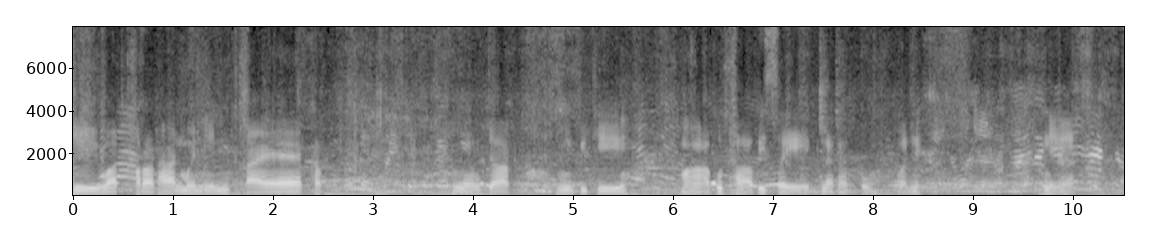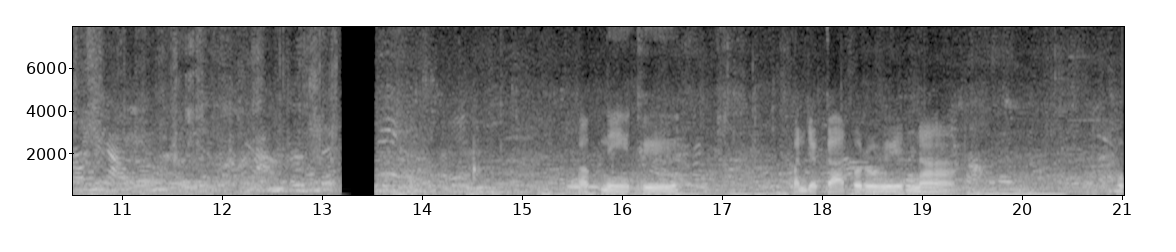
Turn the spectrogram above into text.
ที่วัดพระธาตุหมื่นหินแตกครับเนื่องจากมีพิธีมหาพุทธาพิเศษนะครับผมวันนี้นี่ฮะ ครับนี่คือบรรยากาศบริเวณหน้าอ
